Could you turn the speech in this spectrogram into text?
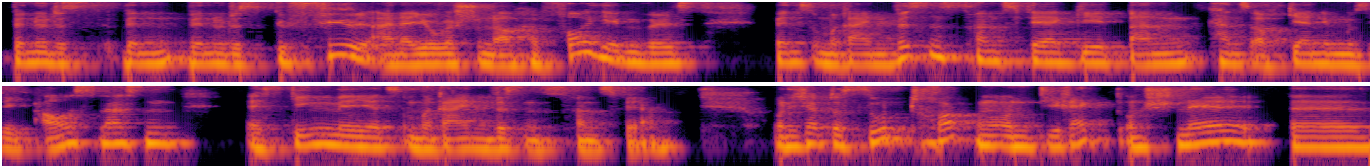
wenn du das, wenn, wenn du das Gefühl einer Yogastunde auch hervorheben willst, wenn es um reinen Wissenstransfer geht, dann kannst du auch gerne die Musik auslassen. Es ging mir jetzt um reinen Wissenstransfer. Und ich habe das so trocken und direkt und schnell äh,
